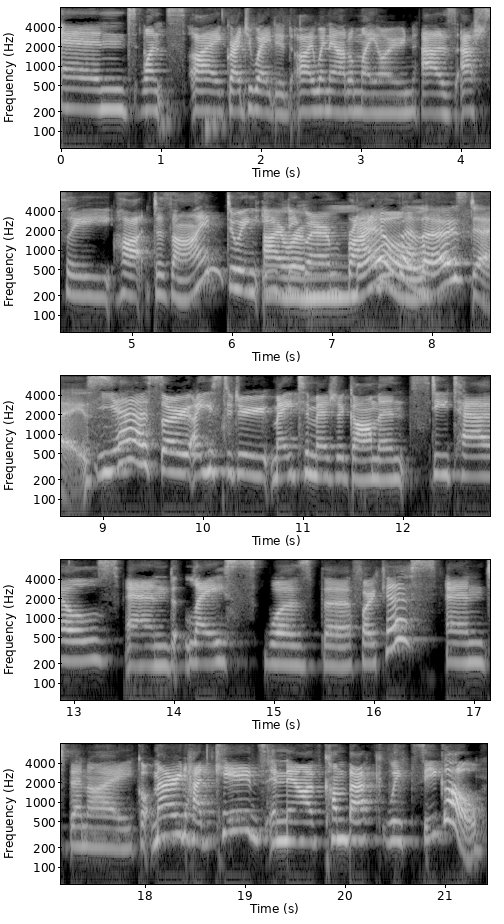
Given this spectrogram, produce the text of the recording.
And once I graduated, I went out on my own as Ashley Hart Design doing evening wear and bridal. those days. Yeah, so I used to do made to measure garments, details, and lace was the focus. And then I got married, had kids, and now I've come back with Seagull.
